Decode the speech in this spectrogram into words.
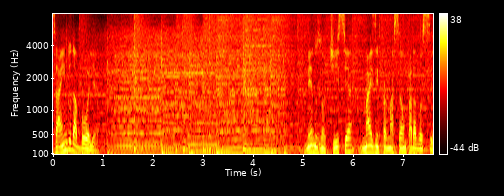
Saindo da bolha. Menos notícia, mais informação para você.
